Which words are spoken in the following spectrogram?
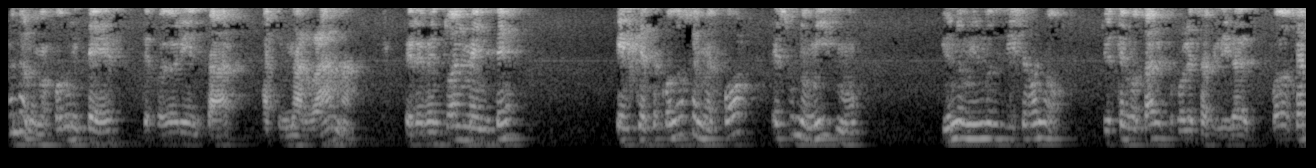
Bueno, a lo mejor un test te puede orientar hacia una rama, pero eventualmente el que se conoce mejor es uno mismo y uno mismo dice, bueno, yo tengo tales o cuales habilidades, puedo ser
